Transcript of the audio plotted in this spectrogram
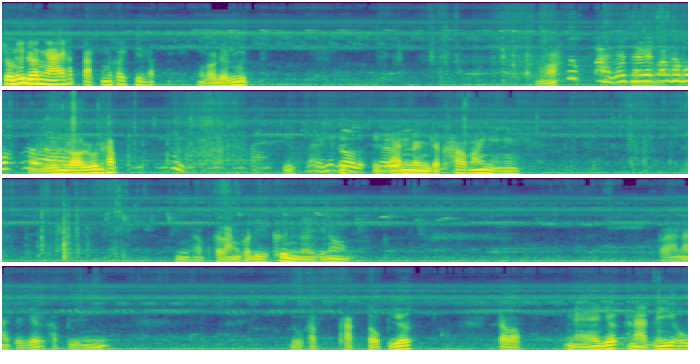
ช่วงนี้เดือนไงายครับปักไม่ค่อยกินหรอกเราเดือนมืดมาอึ๊บอะเดี๋ยวใส่ไปก่อนครับผมรอลุ้นรอลุ้นครับได้ที่เก่าอีกอันหนึ่งจะเข้าไหมนี่นี่นี่ครับกำลังพอดีขึ้นเลยพี่น้องปลาน่าจะเยอะครับปีนี้ ดูครับผักตบเยอะดอก แหนเยอะขนาดนี้โอ้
